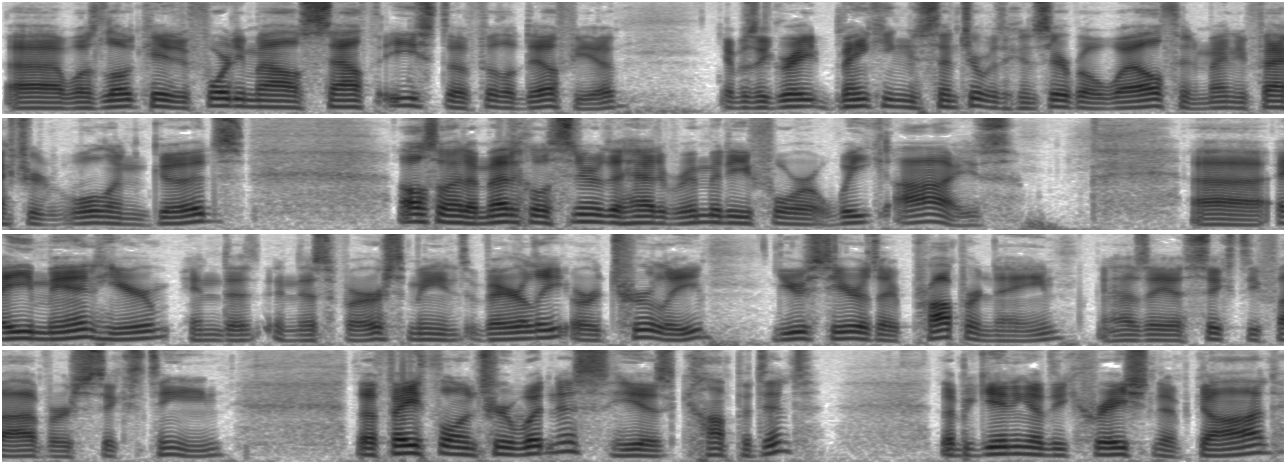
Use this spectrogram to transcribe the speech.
uh, was located 40 miles southeast of Philadelphia. It was a great banking center with considerable wealth and manufactured woolen goods. Also had a medical center that had a remedy for weak eyes. Uh, amen here in, the, in this verse means verily or truly, used here as a proper name in Isaiah 65, verse 16. The faithful and true witness, he is competent. The beginning of the creation of God.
